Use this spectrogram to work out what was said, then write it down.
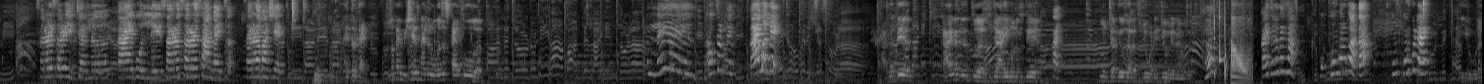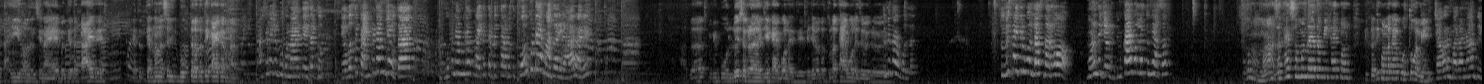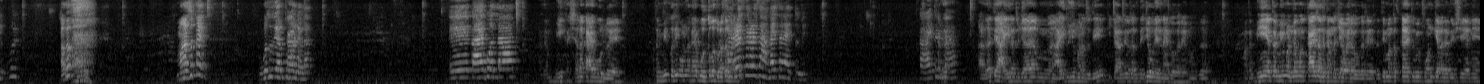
सरळ सरळ विचारलं काय बोलले? सरळ सरळ सांगायचं. सरळ भाषेत. नाहीतर काय? तुझा काय विषयच नाही तर उगाच काय तू? लय भाऊ चढते काय बोलले? अगं ते काय नाही तुझी आई म्हणत होती काय? दोन चार दिवस झाला तुझे वडील जेवले नाही वगैरे. हं? काय झालं त्यांना? फोन करू का आता? फोन कुठे आहे? एवढं काही इमर्जन्सी नाही आहे पण ते आता काय ते त्यांना नसेल भूक तर आता ते काय करणार? असे कसे भूक नाही? ते तर व्यवस्थित टाइम टू टाइम जेवतात. भूक नाही म्हणजे खायचं तब्येत खराब असते. फोन कुठे आहे माझा यार? अरे. अगं मी बोललोय सगळं जे काय बोलायचं त्याच्यात आता तुला काय बोलायचं वेगळं तुम्ही काय बोललात? तुम्हीच काहीतरी बोलला असणार हो. म्हणून ते जेवले तुम्ही काय बोललात तुम्ही असं? अगं माझा काय संबंध आहे आता? मी काय कोण मी कधी कोणाला काय बोलतो का मी? तुमच्यावर मला ना बिलकुल. अगं माझं काय? उगाच यार तू काय माझ्या बोललात ए काय बोललात अगं मी कशाला काय बोललोय? आता मी कधी कोणाला काय बोलतो का तुला तर सरळ माहिती? सरळ सांगायचं नाही तुम्ही. काय तरी अगं, ना. अगं त्या आईला तुझ्या आई तुझी म्हणत होती की चार दिवस झाले ते जेवलेले नाहीत वगैरे. मग आता मी आता मी म्हटलं मग काय झालं त्यांना जेवायला वगैरे? तर ते म्हणतात काय तुम्ही फोन केला त्या दिवशी आणि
